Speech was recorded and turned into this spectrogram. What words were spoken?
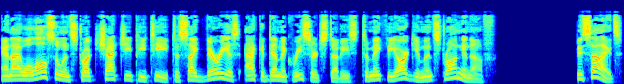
And I will also instruct ChatGPT to cite various academic research studies to make the argument strong enough. Besides,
